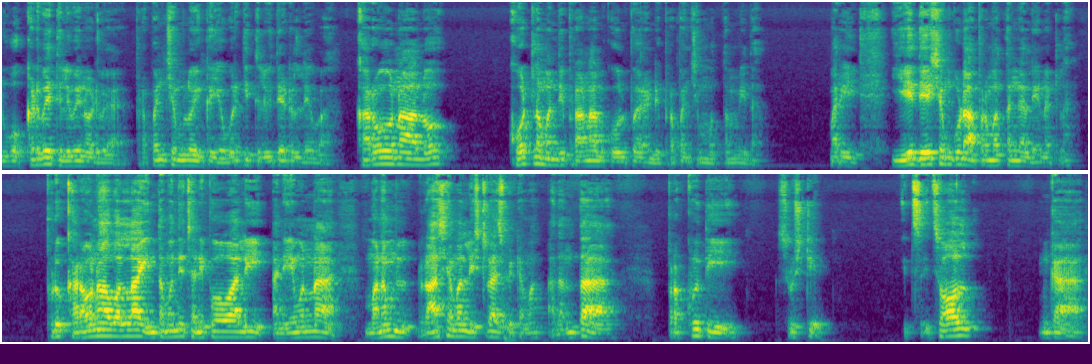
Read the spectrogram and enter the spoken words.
నువ్వు ఒక్కడివే తెలివైనడివా. ప్రపంచంలో ఇంకా ఎవరికి తెలివితేటలు లేవా? కరోనాలో కోట్ల మంది ప్రాణాలు కోల్పోయారండి ప్రపంచం మొత్తం మీద. మరి ఏ దేశం కూడా అప్రమత్తంగా లేనట్లా? ఇప్పుడు కరోనా వల్ల ఇంతమంది చనిపోవాలి అని ఏమన్నా మనం రాసామా లిస్ట్ రాసి పెట్టామా? అదంతా ప్రకృతి సృష్టి. ఇట్స్ ఇట్స్ ఆల్ ఇంకా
